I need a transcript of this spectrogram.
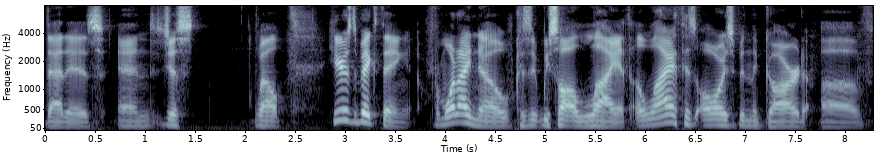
That is, and just well, Here's the big thing. From what I know, because we saw Alioth, Alioth has always been the guard of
